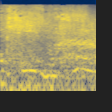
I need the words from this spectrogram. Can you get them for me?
Red team has slain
